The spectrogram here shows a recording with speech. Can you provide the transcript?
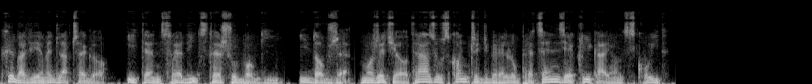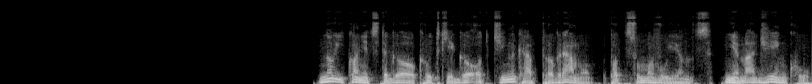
chyba wiemy dlaczego. I ten Credits też ubogi. I dobrze, możecie od razu skończyć grę lub recenzję klikając quit. No i koniec tego krótkiego odcinka programu. Podsumowując, nie ma dźwięku,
